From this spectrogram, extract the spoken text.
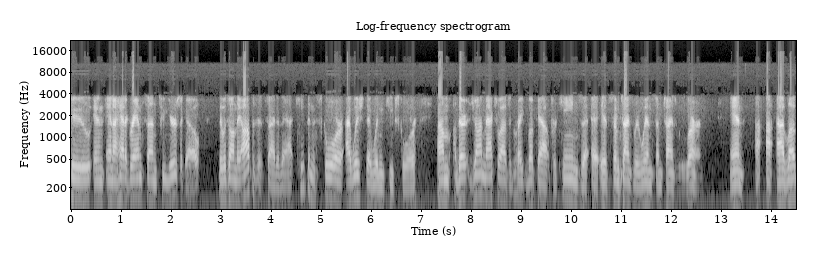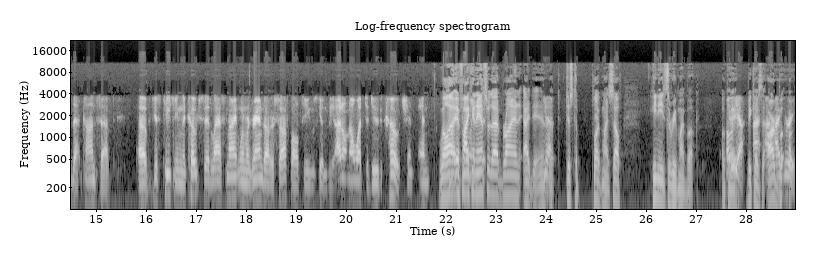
two, and and I had a grandson two years ago that was on the opposite side of that, keeping the score. I wish they wouldn't keep score. Um, there, John Maxwell has a great book out for teens. Uh, it's sometimes we win, sometimes we learn, and I, I, I love that concept of just teaching. The coach said last night when my granddaughter's softball team was getting beat, I don't know what to do to coach. And, and well, if I can answer that, Brian, I, yeah. just to plug myself, he needs to read my book. Okay. Oh yeah, because I, our I bu-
